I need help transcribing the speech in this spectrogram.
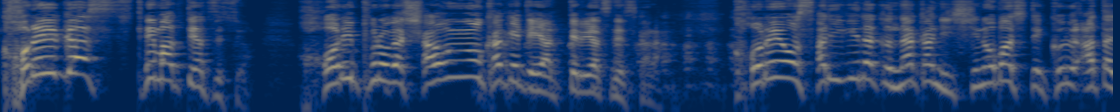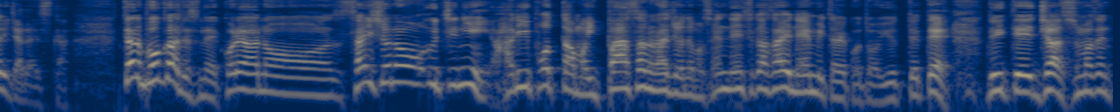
これがステマってやつですよ。ホリプロが社運をかけてやってるやつですから。これをさりげなく中に忍ばしてくるあたりじゃないですか。ただ僕はですね、これあのー、最初のうちに、ハリーポッターもいっぱい朝のラジオでも宣伝してくださいね、みたいなことを言ってて、でいて、じゃあすいません、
